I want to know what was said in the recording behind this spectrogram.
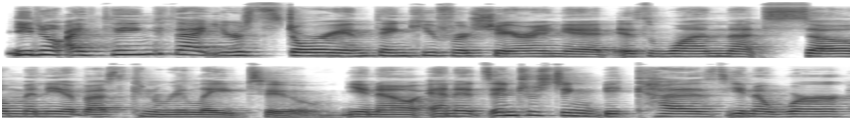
You know, I think that your story, and thank you for sharing it, is one that so many of us can relate to, you know, and it's interesting because, you know, we're,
